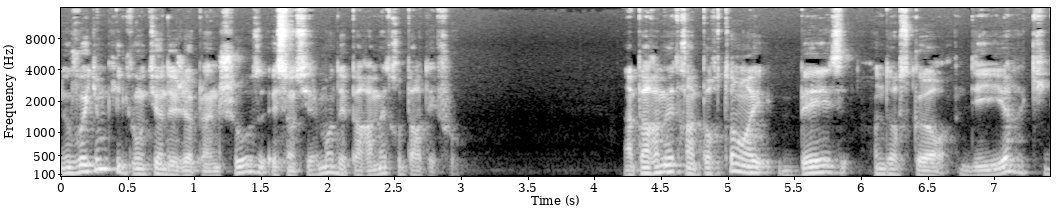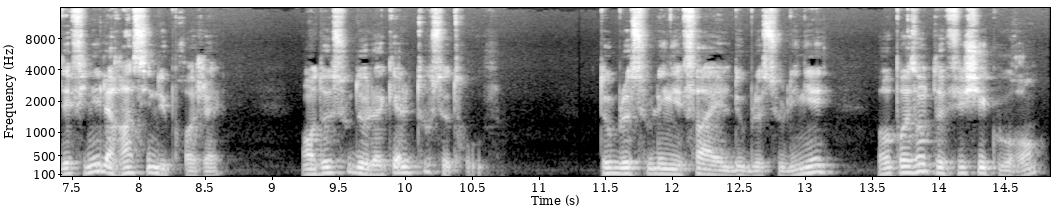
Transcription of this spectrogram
nous voyons qu'il contient déjà plein de choses, essentiellement des paramètres par défaut. Un paramètre important est base underscore dir qui définit la racine du projet, en dessous de laquelle tout se trouve. Double souligné file double souligné représente le fichier courant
